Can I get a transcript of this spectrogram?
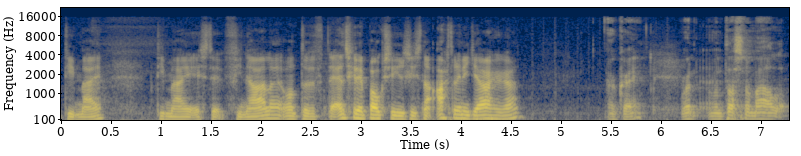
10 mei. 10 mei is de finale, want de, de Enschede Series is naar achter in het jaar gegaan. Oké. Want, want dat is normaal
